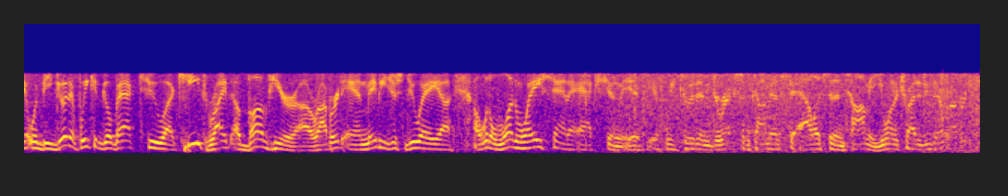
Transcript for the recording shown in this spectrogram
it would be good if we could go back to uh, Keith right above here, uh, Robert, and maybe just do a uh, a little one-way Santa action if if we could, and direct some comments to Allison and Tommy. You want to try to do that, Robert?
